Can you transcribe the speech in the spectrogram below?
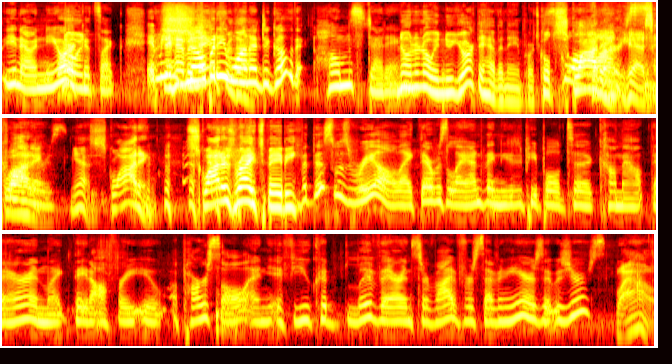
you know in New York, in- it's like it means have a name nobody for that. wanted to go there. Homesteading. No, no, no. In New York, they have a name for it. It's called squatting. Squatters. Yeah, squatting. Squatters. Yeah, squatting. Squatters' rights, baby. But this was real. Like there was land. They needed people to come out there and like they'd offer you a parcel. And if you could live there and survive for seven years, it was yours. Wow.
